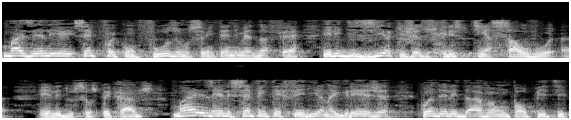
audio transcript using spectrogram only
Mas ele sempre foi confuso no seu entendimento da fé. Ele dizia que Jesus Cristo tinha salvo eh, ele dos seus pecados, mas ele sempre interferia na igreja. Quando ele dava um palpite,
